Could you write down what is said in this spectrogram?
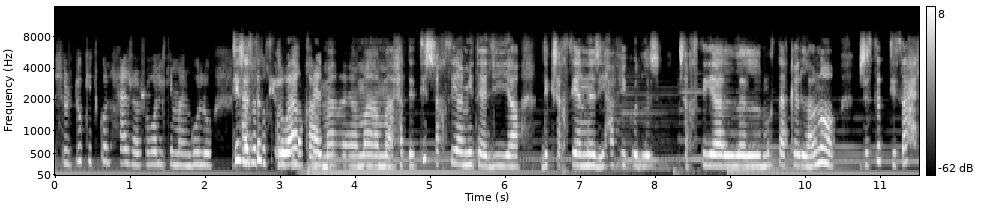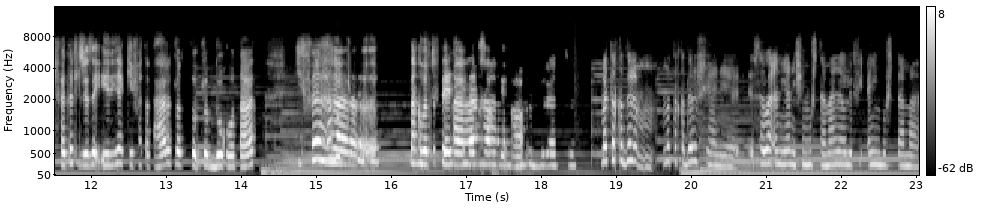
surtout كي تكون حاجة شغل كيما نقولوا جسدتي الواقع ما, ما ما حطيتيش شخصية مثالية ديك شخصية الناجحة في كلش شخصية المستقلة. non جسدتي صح الفتاة الجزائرية كيف تتعرض للضغوطات كيفاه تقدر خاطئه ما تقدر ما تقدرش يعني سواء يعني في مجتمعنا ولا في أي مجتمع.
